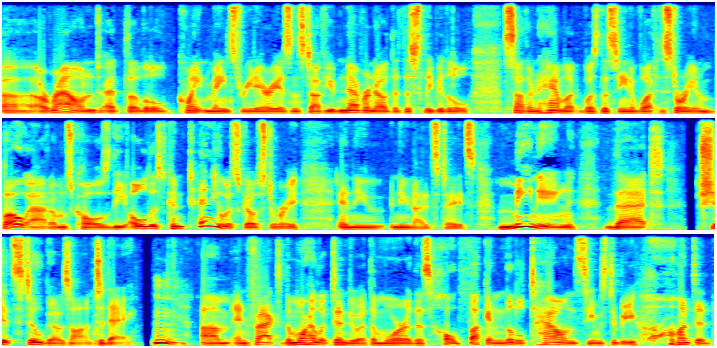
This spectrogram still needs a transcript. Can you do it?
uh, around at the little quaint Main Street areas and stuff, you'd never know that the sleepy little southern hamlet was the scene of what historian Bo Adams calls the oldest continuous ghost story in the, in the United States, meaning that shit still goes on today. Um, in fact, the more I looked into it, the more this whole fucking little town seems to be haunted.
